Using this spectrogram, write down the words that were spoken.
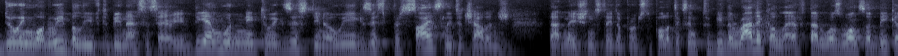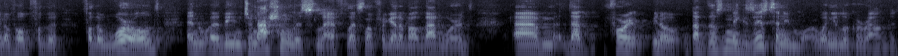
doing what we believe to be necessary, DiEM wouldn't need to exist. You know, we exist precisely to challenge that nation state approach to politics and to be the radical left that was once a beacon of hope for the for the world and the internationalist left let's not forget about that word um, that for you know that doesn't exist anymore when you look around it.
